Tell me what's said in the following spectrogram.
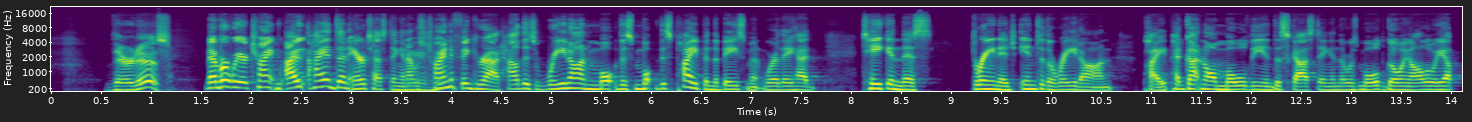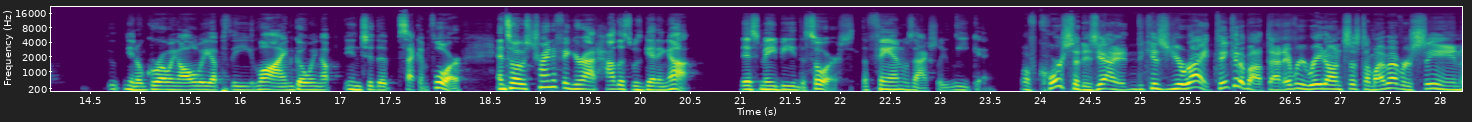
there it is. Remember, we were trying. I, I had done air testing, and I was Mhm. trying to figure out how this radon, mo- this mo- this pipe in the basement where they had taken this drainage into the radon pipe had gotten all moldy and disgusting, and there was mold going all the way up, you know, growing all the way up the line, going up into the second floor. And so I was trying to figure out how this was getting up. This may be the source. The fan was actually leaking. Of course it is. Yeah, because you're right. Thinking about that, every radon system I've ever seen,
